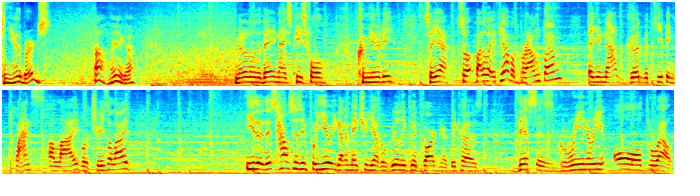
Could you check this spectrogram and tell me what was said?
Can you hear the birds? Oh, there you go. Middle of the day, nice peaceful community. So yeah, so by the way, if you have a brown thumb and you're not good with keeping plants alive or trees alive, either this house isn't for you or you gotta make sure you have a really good gardener because this is greenery all throughout.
